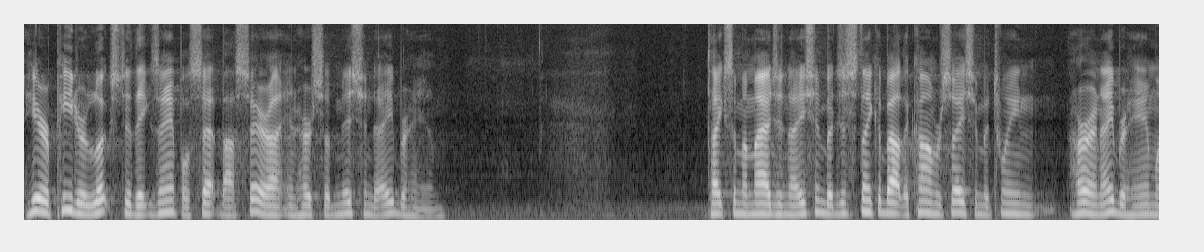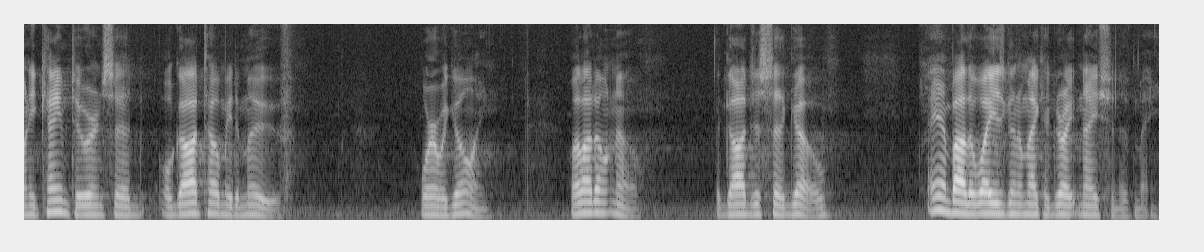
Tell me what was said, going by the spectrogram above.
Here, Peter looks to the example set by Sarah in her submission to Abraham. Take some imagination, but just think about the conversation between her and Abraham when he came to her and said, Well, God told me to move. Where are we going? Well, I don't know. But God just said, Go. And by the way, He's going to make a great nation of me.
